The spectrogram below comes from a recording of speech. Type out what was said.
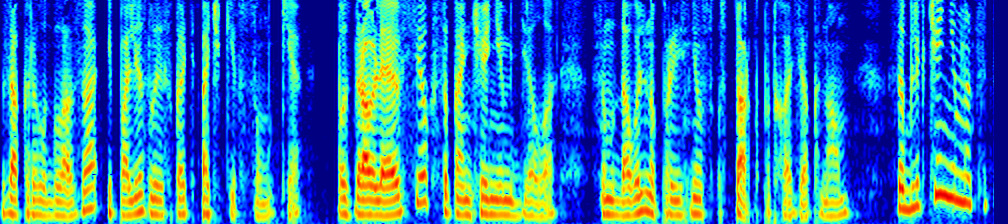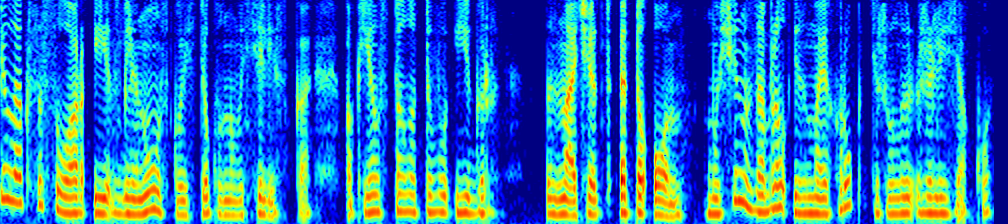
Закрыла глаза и полезла искать очки в сумке. «Поздравляю всех с окончанием дела», – самодовольно произнес Старк, подходя к нам. С облегчением нацепила аксессуар и взглянула сквозь стекла на Василиска. Как я устала от его игр. «Значит, это он», Мужчина забрал из моих рук тяжелую железяку.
